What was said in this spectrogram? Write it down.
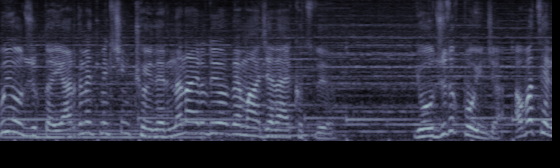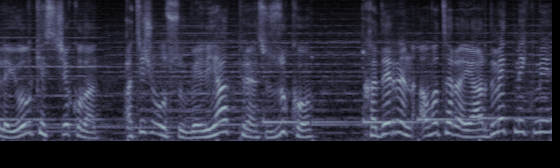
bu yolculukta yardım etmek için köylerinden ayrılıyor ve maceraya katılıyor. Yolculuk boyunca Avatar ile yolu kesecek olan Ateş Ulusu Veliaht Prensi Zuko, kaderinin Avatar'a yardım etmek mi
